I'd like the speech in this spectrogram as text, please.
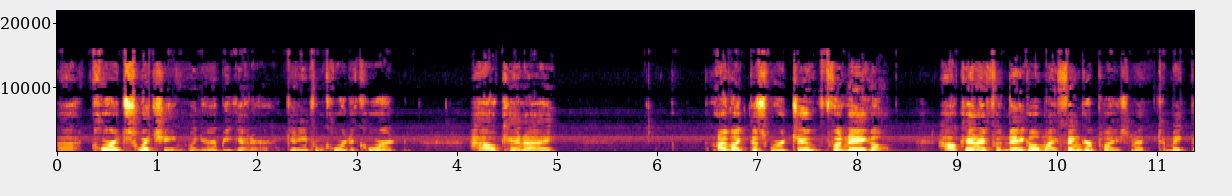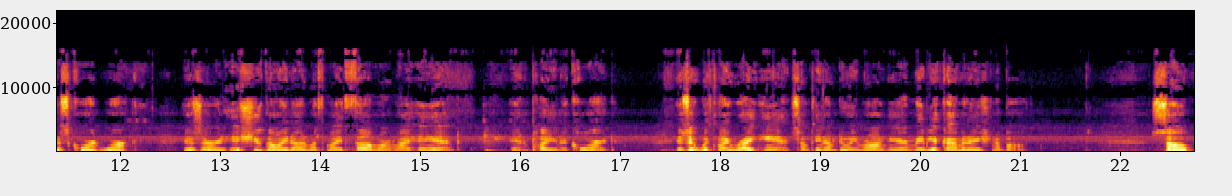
Uh, chord switching when you're a beginner, getting from chord to chord. How can I, I like this word too, finagle. How can I finagle my finger placement to make this chord work? Is there an issue going on with my thumb or my hand in playing a chord? Is it with my right hand, something I'm doing wrong here? Maybe a combination of both. So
